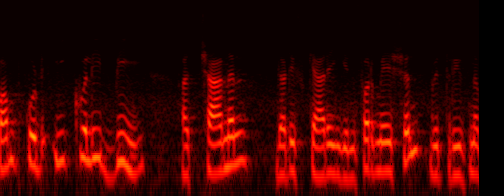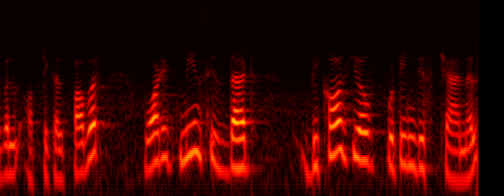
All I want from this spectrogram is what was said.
pump could equally be a channel that is carrying information with reasonable optical power. What it means is that because you have put in this channel,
